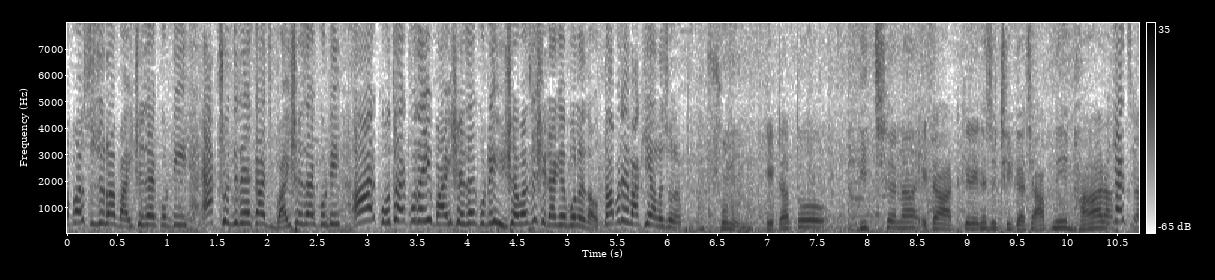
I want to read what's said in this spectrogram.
আবাস যোজনা বাইশ হাজার কোটি, একশো দিনের কাজ বাইশ হাজার কোটি, আর কোথায় কোথায় এই বাইশ হাজার কোটি হিসাব আছে সেটাকে বলে দাও। তারপরে বাকি আলোচনা। শুনুন, এটা তো দিচ্ছে না এটা আটকে রেখেছে ঠিক আছে। আপনি ভাঙা রাস্তা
